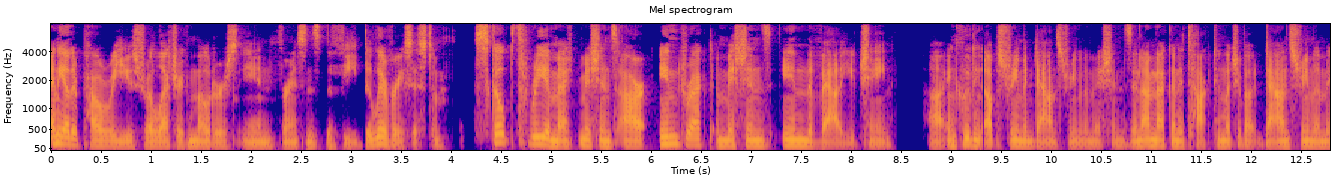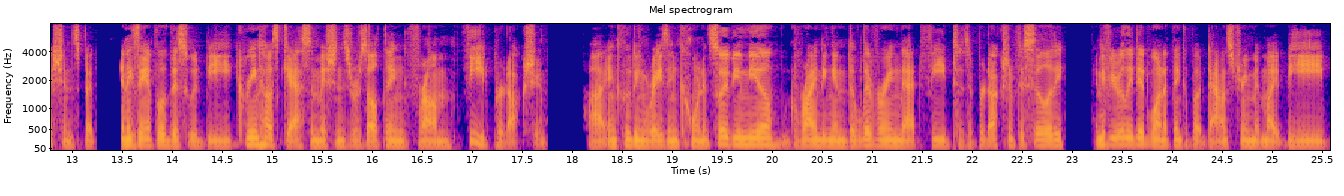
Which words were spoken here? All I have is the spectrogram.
any other power we use for electric motors in, for instance, the feed delivery system. Scope 3 emissions are indirect emissions in the value chain uh, including upstream and downstream emissions. And I'm not going to talk too much about downstream emissions, but an example of this would be greenhouse gas emissions resulting from feed production, uh, including raising corn and soybean meal, grinding and delivering that feed to the production facility. And if you really did want to think about downstream, it might be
